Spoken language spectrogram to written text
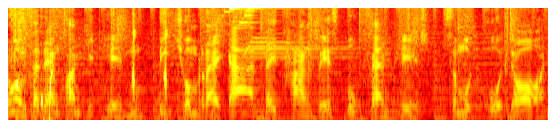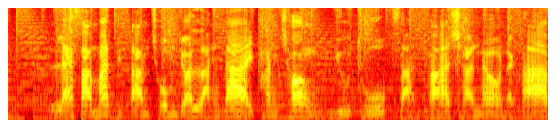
ร่วมแสดงความคิดเห็นติชมรายการได้ทาง Facebook Fanpage สมุดโคจร และสามารถติดตามชมย้อนหลังได้ทางช่อง YouTube สารฟ้า Channel นะครับ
